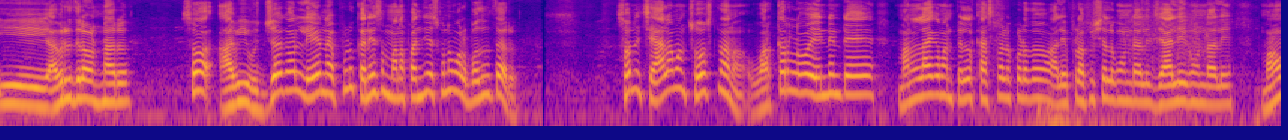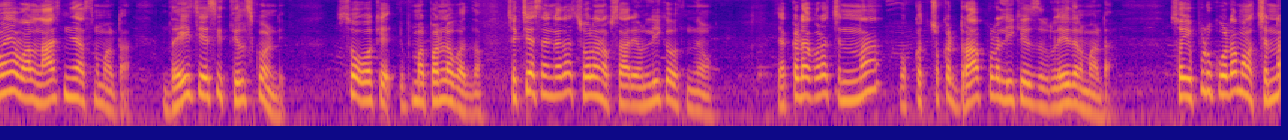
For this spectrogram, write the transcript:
ఈ అభివృద్ధిలో ఉంటున్నారు? సో అవి ఉద్యోగాలు లేనప్పుడు కనీసం మన పని చేసుకున్న వాళ్ళు బతుకుతారు. సో నేను చాలామంది చూస్తున్నాను. వర్కర్లో ఏంటంటే మనలాగా మన పిల్లలు కష్టపడకూడదు. వాళ్ళు ఎప్పుడు అఫీషియల్గా ఉండాలి జాలీగా ఉండాలి. మనమే వాళ్ళని నాశనం చేస్తున్నమాట దయచేసి తెలుసుకోండి. సో ఓకే ఇప్పుడు మన పనిలోకి వద్దాం. చెక్ చేసాం కదా చూడండి ఒకసారి ఏమైనా లీక్ అవుతుందేమో. ఎక్కడా కూడా చిన్న ఒక్క చుక్క డ్రాప్ కూడా లీకేజ్ లేదనమాట సో ఇప్పుడు కూడా మనం చిన్న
